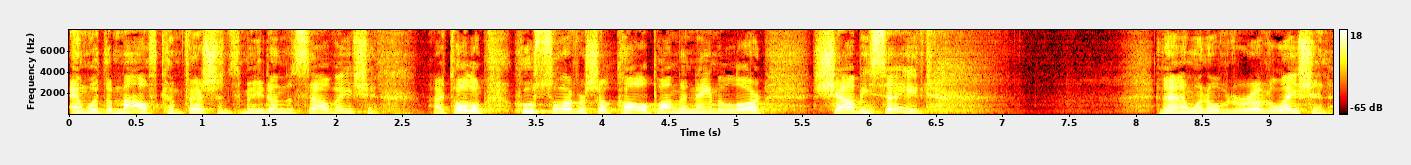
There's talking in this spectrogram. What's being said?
and with the mouth confessions made unto salvation. I told him, Whosoever shall call upon the name of the Lord shall be saved. And then I went over to Revelation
